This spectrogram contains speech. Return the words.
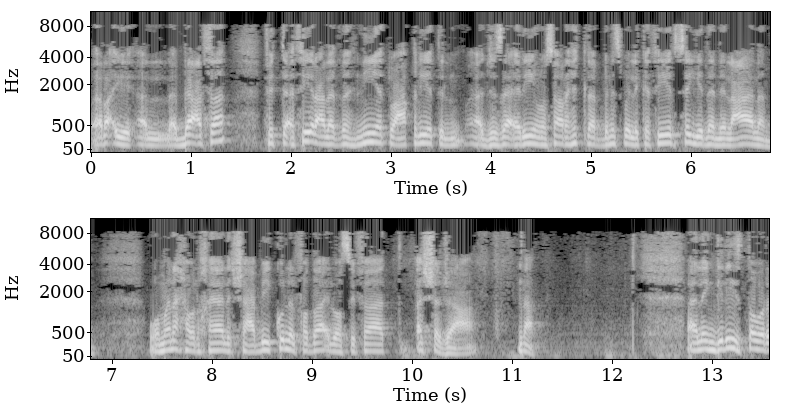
رأي البعثة في التأثير على ذهنية وعقلية الجزائريين وصار هتلر بالنسبة لكثير سيدا للعالم ومنحه الخيال الشعبي كل الفضائل وصفات الشجاعة. نعم. الإنجليز طور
